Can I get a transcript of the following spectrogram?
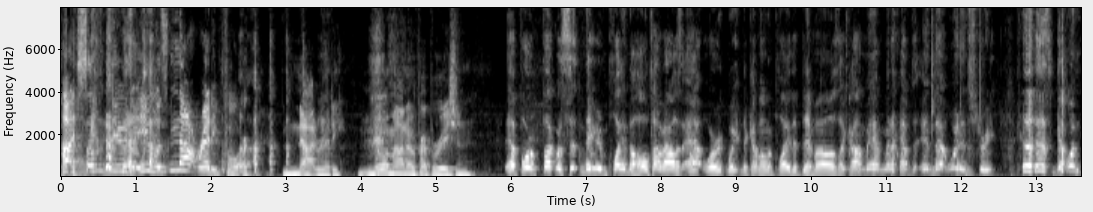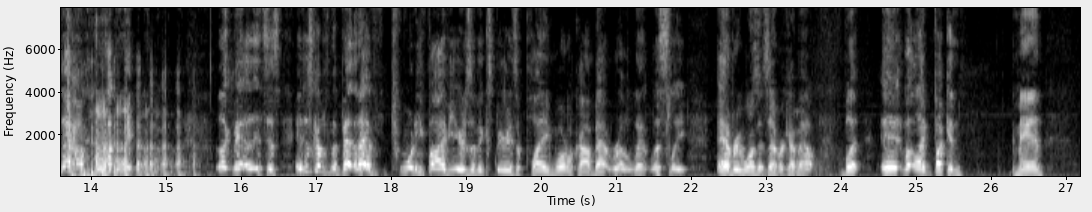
by some oh, dude that he was not ready for Not ready. No amount of preparation. That poor fuck was sitting there and playing the whole time I was at work, waiting to come home and play the demo. I was like, oh man, I'm gonna have to end that winning streak. It's going down. Look, man, it's just it just comes from the fact that I have 25 years of experience of playing Mortal Kombat relentlessly. Everyone that's ever come out, but it, but like fucking man,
